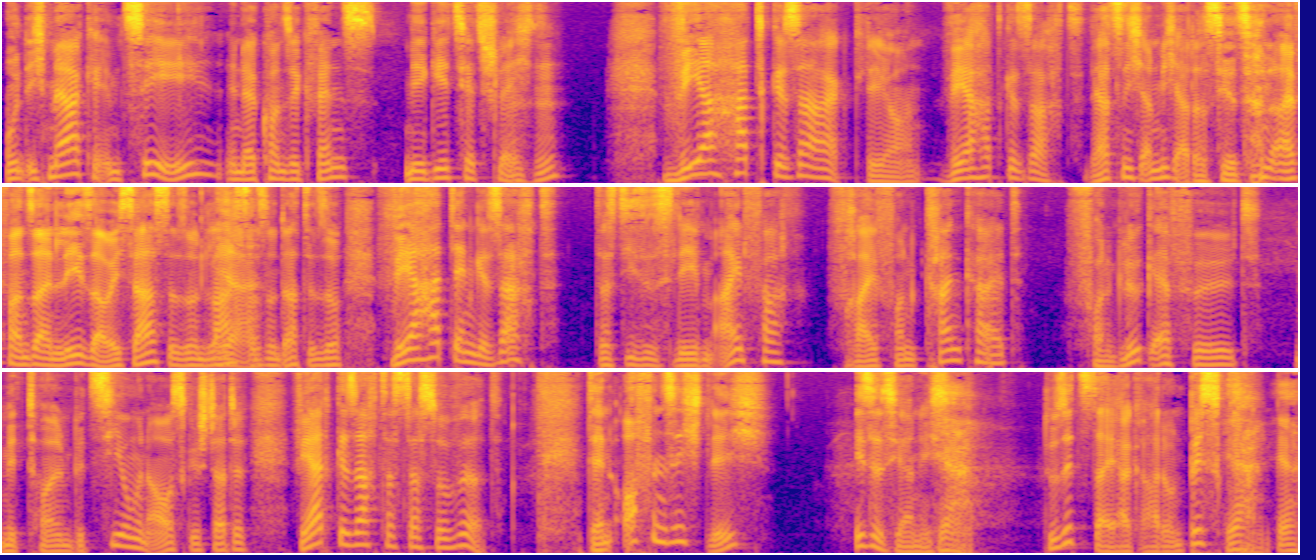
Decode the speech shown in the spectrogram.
Und ich merke im C, in der Konsequenz, mir geht's jetzt schlecht. Mhm. Wer hat gesagt, Leon, wer hat gesagt, der hat es nicht an mich adressiert, sondern einfach an seinen Leser, aber ich saß da so und las Ja. das und dachte so, wer hat denn gesagt, dass dieses Leben einfach, frei von Krankheit, von Glück erfüllt, mit tollen Beziehungen ausgestattet, wer hat gesagt, dass das so wird? Denn offensichtlich ist es ja nicht Ja. so. Du sitzt da ja gerade und bist krank. ja,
